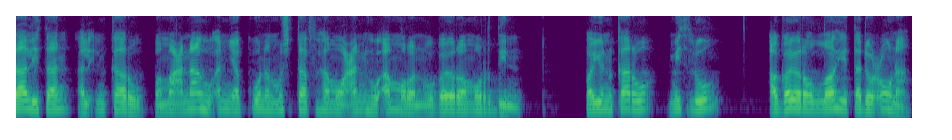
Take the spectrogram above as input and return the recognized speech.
Thalithan al-inkaru wa ma'nahu an yakuna al-mustafhamu anhu amran wa ghayra murdin. Fayunkaru mithlu agayrallahi tad'una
